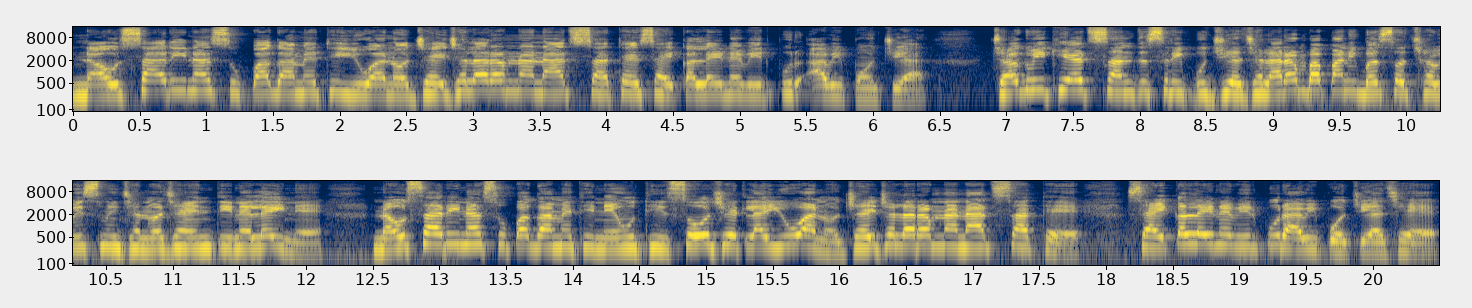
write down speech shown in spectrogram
નવસારીના સુપા ગામેથી યુવાનો જય જલારામના નાદ સાથે સાયકલ લઈને વીરપુર આવી પહોંચ્યા. જગવિખ્યાત સંત શ્રી પૂજ્ય જલારામ બાપાની બસો છવ્વીસમી જન્મજયંતિને લઈને નવસારીના સુપા ગામેથી નેવુંથી સો જેટલા યુવાનો જય જલારામના નાદ સાથે સાયકલ લઈને વીરપુર આવી પહોંચ્યા છે.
